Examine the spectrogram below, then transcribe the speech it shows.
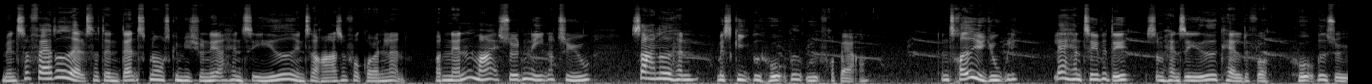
Men så fattede altså den dansk-norske missionær Hans Ede interesse for Grønland, og den 2. maj 1721 sejlede han med skibet Håbet ud fra Bergen. Den 3. juli lagde han til ved det, som Hans Ede kaldte for Håbets Ø,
